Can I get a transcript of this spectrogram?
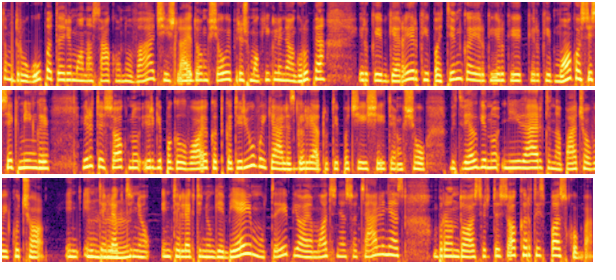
Tam draugų patarimo, na, sako, nu va, čia išleido anksčiau į priešmokyklinę grupę ir kaip gerai, ir kaip patinka, ir, ir, ir, ir kaip mokosi sėkmingai. Ir tiesiog, nu, irgi pagalvoja, kad, kad ir jų vaikelis galėtų taip pačiai išeiti anksčiau, bet vėlgi, nu, neįvertina pačio vaikučio in, intelektinių, mhm. intelektinių gebėjimų, taip, jo emocinės, socialinės brandos ir tiesiog kartais paskuba.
